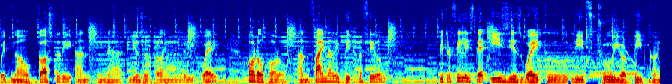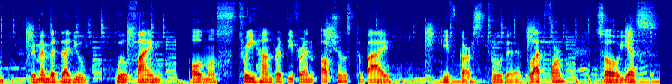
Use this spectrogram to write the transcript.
with no custody, and in a user friendly way. Hodl Hodl. And finally, Bitrefill. Bitrefill is the easiest way to live through your Bitcoin. Remember that you will find almost 300 different options to buy gift cards through the platform. So, yes,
